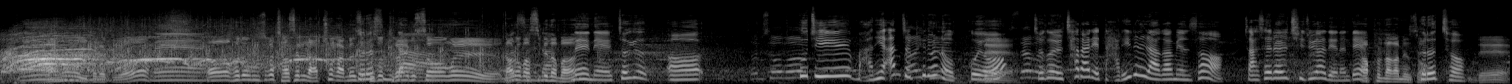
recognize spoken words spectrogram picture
아, 이번에도요. 네. 어, 허정 선수가 자세를 낮춰가면서 계속 그렇습니다. 드라이브성을 나눠봤습니다만 네네. 저기 어, 굳이 많이 앉을 필요는 없고요. 네. 저걸 차라리 다리를 나가면서 자세를 취줘야 되는데 앞으로 나가면서. 그렇죠. 네.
